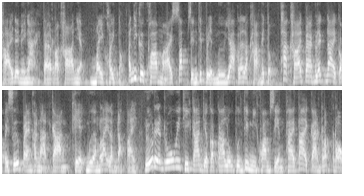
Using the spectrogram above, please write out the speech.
ขายได้ไม่ง่าย แต่ราคาเนี่ยไม่ค่อยตก อันนี้คือความหมายทรัพย์สินที่เปลี่ยนมือยากและราคาไม่ตก ถ้าขายแปลงเล็กได้ก็ไปซื้อแปลงขนาดกลางเขตเมืองไล่ลำดับไป หรือเรียนรู้วิธีการเกี่ยวกับการลงทุนที่มีความเสี่ยงภายใต้การรับรอง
